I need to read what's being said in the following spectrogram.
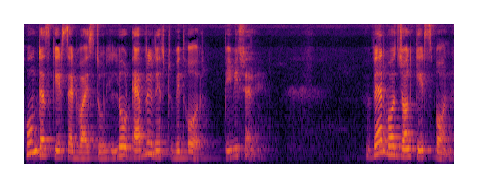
Whom does Keats advise to load every rift with ore? P.B. Shelley. Where was John Keats born?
